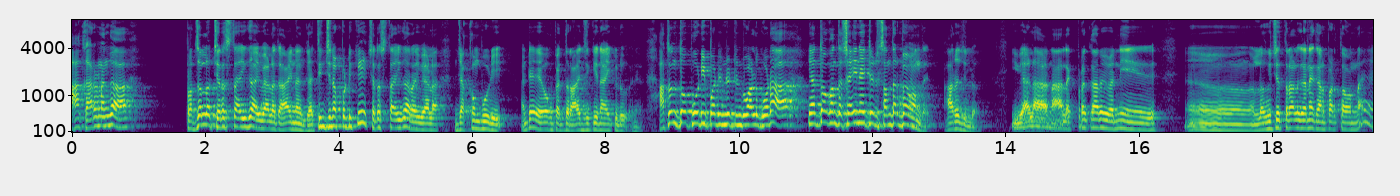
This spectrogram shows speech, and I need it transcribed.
ఆ కారణంగా ప్రజల్లో చిరస్థాయిగా ఈవేళ ఆయన గతించినప్పటికీ చిరస్థాయిగా ఈవేళ జక్కంపూడి అంటే ఒక పెద్ద రాజకీయ నాయకుడు అని. అతనితో పోటీ పడినటువంటి వాళ్ళు కూడా ఎంతో కొంత షైన్ అయ్యేటువంటి సందర్భం ఉంది ఆ రోజుల్లో. ఈవేళ నా లెక్క ప్రకారం ఇవన్నీ లఘు చిత్రాలుగానే కనపడుతూ ఉన్నాయి.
